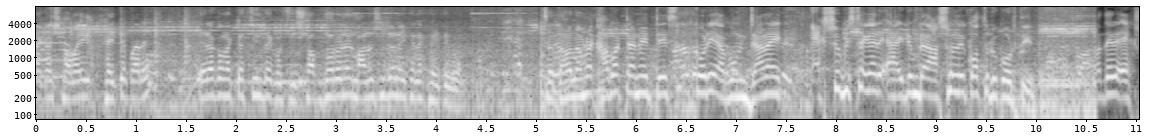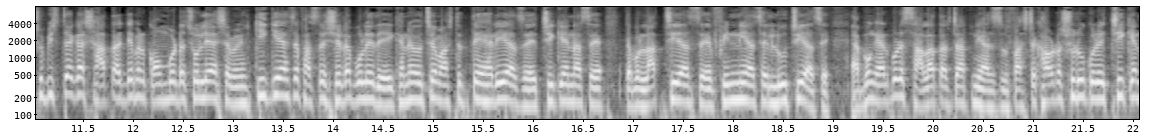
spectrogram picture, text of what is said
টাকায় সবাই খাইতে পারে। এরকম একটা চিন্তা করছি, সব ধরনের মানুষের জন্য এখানে খাইতে পারে। আচ্ছা তাহলে আমরা খাবারটা নিয়ে টেস্ট করি এবং জানাই একশো বিশ টাকার আইটেমটা আসলে কতটুকু করতে আমাদের একশো বিশ টাকা সাত আইটেমের কম্বোটা চলে আসে এবং কী কী আছে? ফার্স্টে সেটা বলে দেয় এখানে হচ্ছে মাস্টার তেহারি আছে চিকেন আছে, তারপর লাচ্ছি আছে, ফিন্নি আছে, লুচি আছে এবং এরপরে সালাদ আর চাটনি আছে। ফার্স্টে খাওয়াটা শুরু করে চিকেন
